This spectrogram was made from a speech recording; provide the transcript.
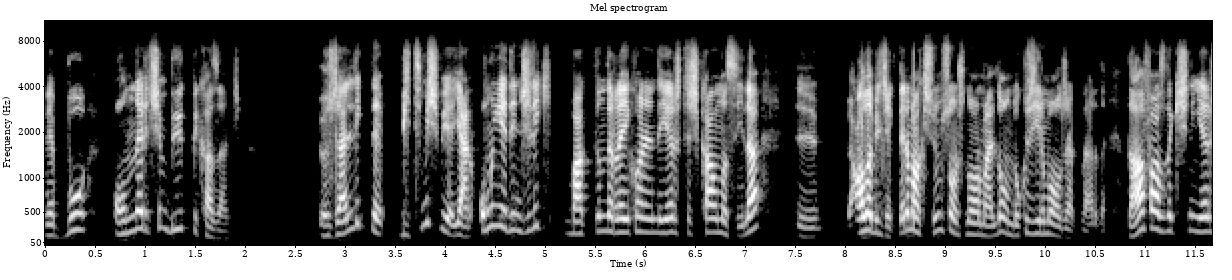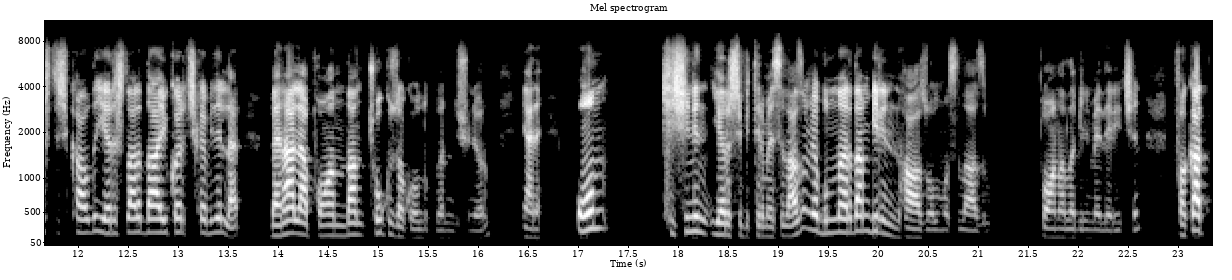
Ve bu onlar için büyük bir kazanç. Özellikle bitmiş bir yani 17.lik baktığında Raikkonen'in de yarış dışı kalmasıyla e, alabilecekleri maksimum sonuç normalde 19-20 olacaklardı. Daha fazla kişinin yarış dışı kaldığı yarışlarda daha yukarı çıkabilirler. Ben hala puandan çok uzak olduklarını düşünüyorum. Yani 10 kişinin yarışı bitirmesi lazım ve bunlardan birinin haz olması lazım puan alabilmeleri için. Fakat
